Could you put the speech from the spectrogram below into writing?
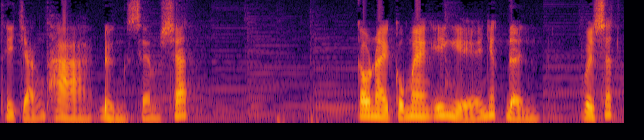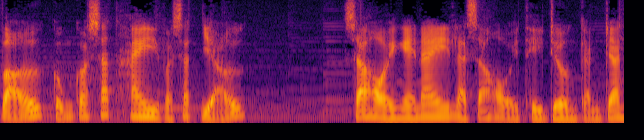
thì chẳng thà đừng xem sách. Câu này cũng mang ý nghĩa nhất định, vì sách vở cũng có sách hay và sách dở. Xã hội ngày nay là xã hội thị trường cạnh tranh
